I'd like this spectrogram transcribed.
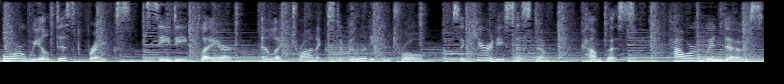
four-wheel disc brakes, CD player, electronic stability control, security system, compass, power windows.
